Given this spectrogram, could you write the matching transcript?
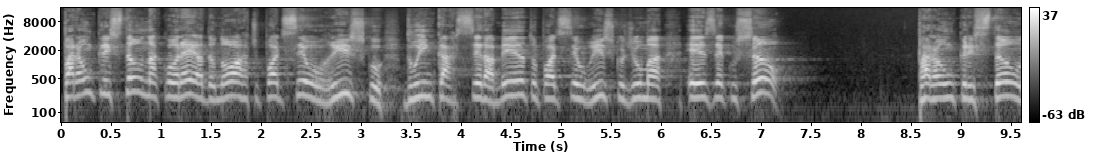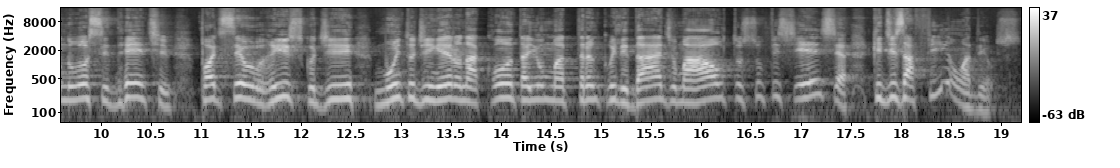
Para um cristão na Coreia do Norte, pode ser o risco do encarceramento, pode ser o risco de uma execução. Para um cristão no Ocidente, pode ser o risco de muito dinheiro na conta e uma tranquilidade, uma autossuficiência que desafiam a Deus.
